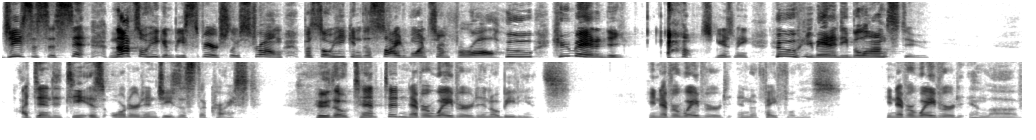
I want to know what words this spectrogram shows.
Jesus is sent, not so he can be spiritually strong, but so he can decide once and for all who humanity, excuse me, who humanity belongs to. Identity is ordered in Jesus the Christ, who, though tempted, never wavered in obedience. He never wavered in faithfulness. He never wavered in love.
